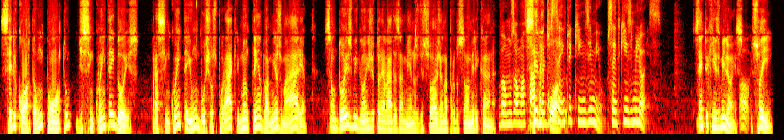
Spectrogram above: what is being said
Se ele corta um ponto de 52 para 51 bushels por acre, mantendo a mesma área, são 2 milhões de toneladas a menos de soja na produção americana. Vamos a uma safra de corta... 115 mil, 115 milhões. 115 milhões, isso aí.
